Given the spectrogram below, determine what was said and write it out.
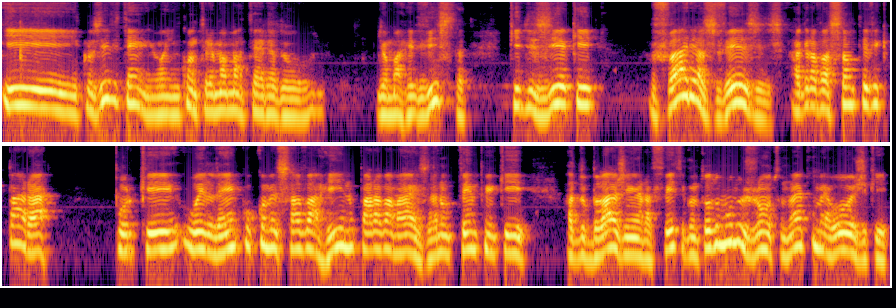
E, inclusive, tem, eu encontrei uma matéria do, de uma revista que dizia que várias vezes a gravação teve que parar, porque o elenco começava a rir e não parava mais. Era um tempo em que a dublagem era feita com todo mundo junto, não é como é hoje, que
